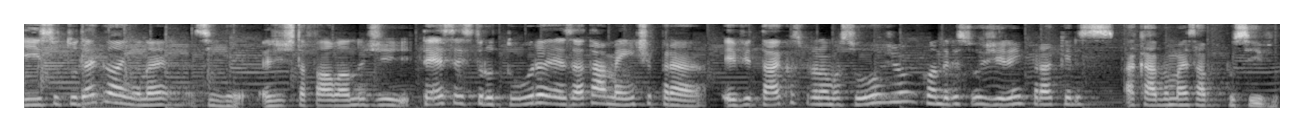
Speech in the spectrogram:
E isso tudo é ganho, né? Assim, a gente está falando de ter essa estrutura exatamente para evitar que os problemas surjam e quando eles surgirem, para que eles acabem o mais rápido possível.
